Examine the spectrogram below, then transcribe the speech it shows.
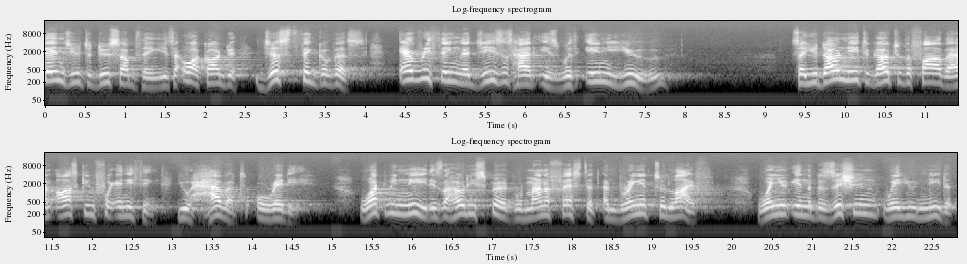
sends you to do something, you say, Oh, I can't do it. Just think of this. Everything that Jesus had is within you. So you don't need to go to the Father and ask Him for anything. You have it already. What we need is the Holy Spirit will manifest it and bring it to life when you're in the position where you need it.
